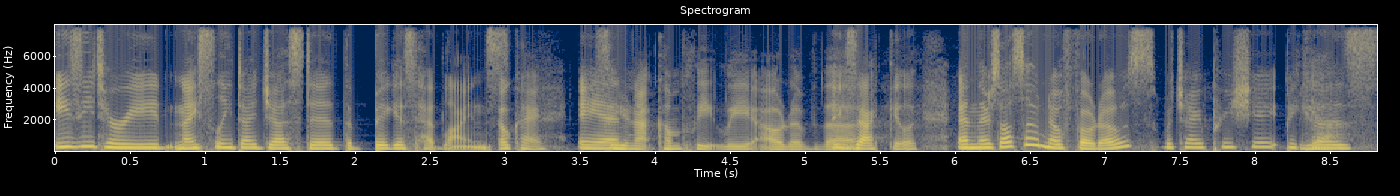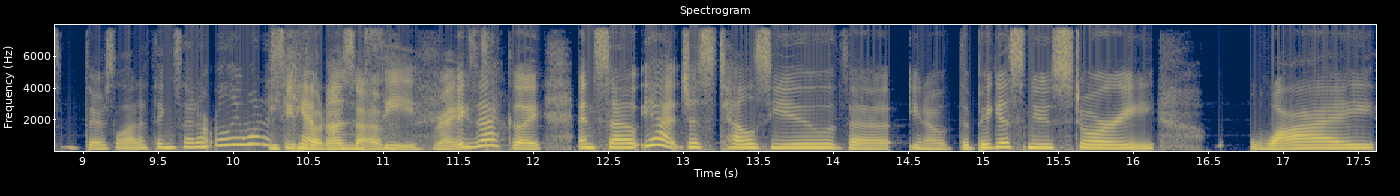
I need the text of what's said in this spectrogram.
easy to read, nicely digested, the biggest headlines. Okay. so And you're not completely out of the exactly, and there's also no photos, which I appreciate because there's a lot of things I don't really want to see photos of. right? Exactly. And so yeah, it just tells you the, you know, the biggest news story, why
